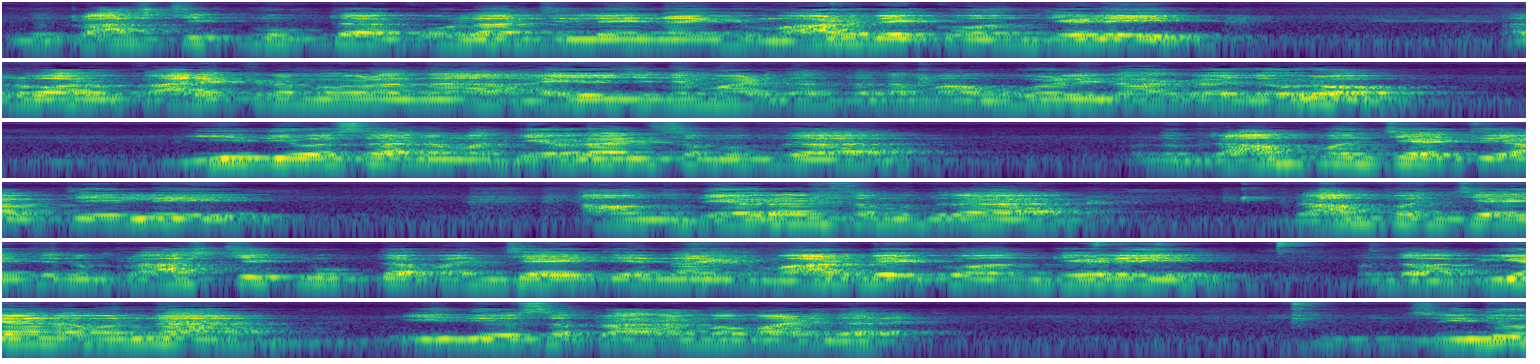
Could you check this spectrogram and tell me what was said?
ಒಂದು ಪ್ಲಾಸ್ಟಿಕ್ ಮುಕ್ತ ಕೋಲಾರ ಜಿಲ್ಲೆಯನ್ನಾಗಿ ಮಾಡಬೇಕು ಅಂತೇಳಿ ಹಲವಾರು ಕಾರ್ಯಕ್ರಮಗಳನ್ನು ಆಯೋಜನೆ ಮಾಡಿದಂಥ ನಮ್ಮ ಹೋಳಿ ನಾಗರಾಜ್ ಅವರು ಈ ದಿವಸ ನಮ್ಮ ದೇವರಾಯನ ಸಮುದ್ರ ಒಂದು ಗ್ರಾಮ ಪಂಚಾಯತಿ ವ್ಯಾಪ್ತಿಯಲ್ಲಿ ಆ ಒಂದು ದೇವರಾಯನ ಸಮುದ್ರ ಗ್ರಾಮ ಪಂಚಾಯಿತಿಯನ್ನು ಪ್ಲಾಸ್ಟಿಕ್ ಮುಕ್ತ ಪಂಚಾಯಿತಿಯನ್ನಾಗಿ ಮಾಡಬೇಕು ಅಂತೇಳಿ ಒಂದು ಅಭಿಯಾನವನ್ನ ಈ ದಿವಸ ಪ್ರಾರಂಭ ಮಾಡಿದ್ದಾರೆ. ಇದು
